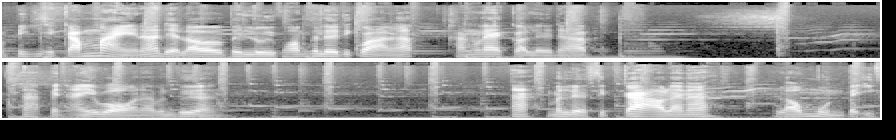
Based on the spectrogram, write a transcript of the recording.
มาเป็นกิจกรรมใหม่นะ เดี๋ยวเราไปลุยพร้อมกันเลยดีกว่านะครับ ครั้งแรกก่อนเลยนะครับ อะ เป็นไอวอลนะเพื่อนๆ อะ มันเหลือ 19 แล้วนะ เราหมุนไปอีก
